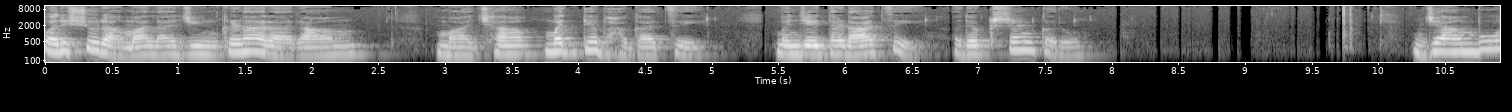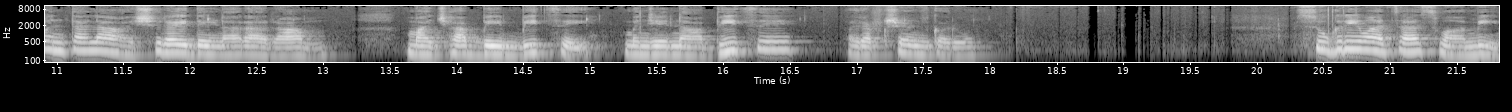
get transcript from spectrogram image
परशुरामाला जिंकणारा राम माझ्या मध्यभागाचे म्हणजे धडाचे रक्षण करो. जांबुवंताला आश्रय देणारा राम माझ्या बेंबीचे म्हणजे नाभीचे रक्षण करू. सुग्रीवाचा स्वामी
